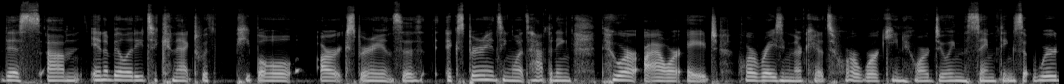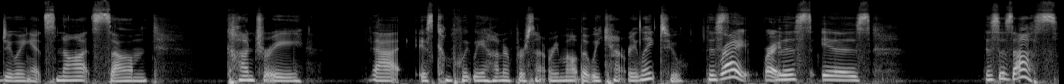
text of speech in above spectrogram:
this um, inability to connect with people are experiences experiencing what's happening who are our age who are raising their kids who are working who are doing the same things that we're doing it's not some country that is completely 100% remote that we can't relate to this Right, right. this is this is us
